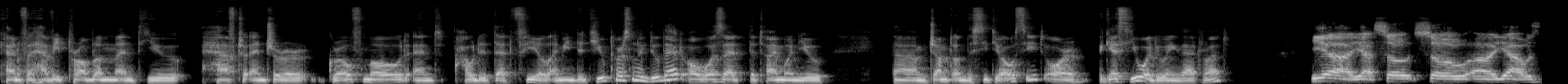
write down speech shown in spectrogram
kind of a heavy problem and you have to enter growth mode? And how did that feel? I mean did you personally do that or was that the time when you um, jumped on the cto seat? Or i guess you were doing that right yeah, yeah. So, so uh, yeah, I was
